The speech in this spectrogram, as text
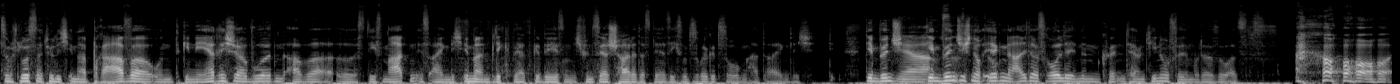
zum Schluss natürlich immer braver und generischer wurden, aber äh, Steve Martin ist eigentlich immer ein Blick wert gewesen. Und ich finde es sehr schade, dass der sich so zurückgezogen hat eigentlich. Dem wünsche ja, wünsch ich noch irgendeine Altersrolle in einem Quentin Tarantino-Film oder so als ja,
